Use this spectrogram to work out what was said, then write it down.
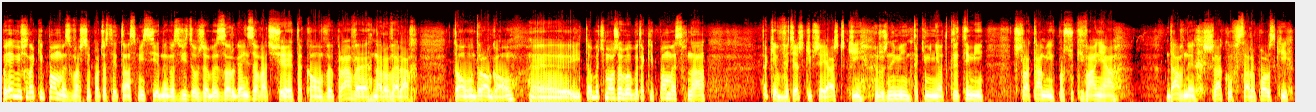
Pojawił się taki pomysł właśnie podczas tej transmisji jednego z widzów, żeby zorganizować e, taką wyprawę na rowerach tą drogą. E, I to być może byłby taki pomysł na takie wycieczki, przejażdżki różnymi takimi nieodkrytymi szlakami poszukiwania dawnych szlaków staropolskich,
